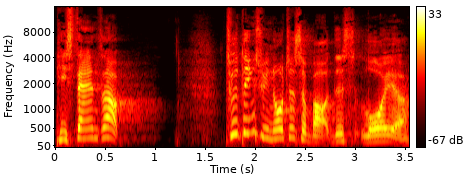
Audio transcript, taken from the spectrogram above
he stands up Two things we notice about this lawyer.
